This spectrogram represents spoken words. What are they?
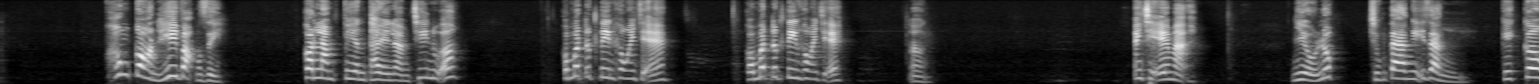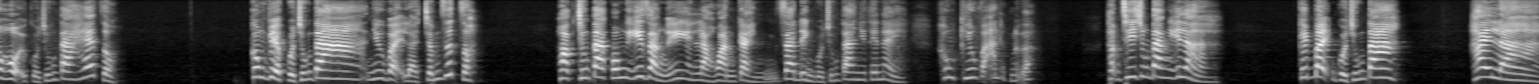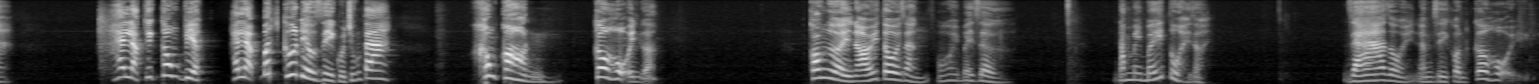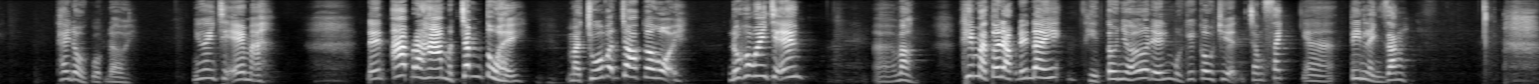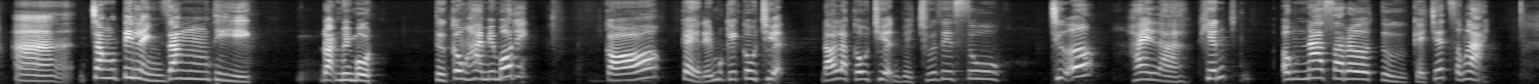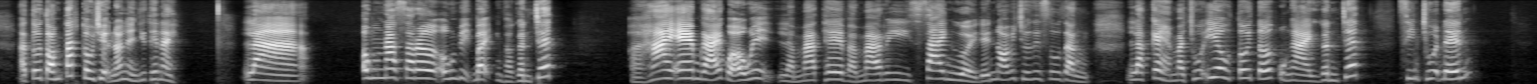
Không còn hy vọng gì. Còn làm phiền thầy làm chi nữa? Có mất đức tin không anh chị em? Có mất đức tin không anh chị em? ừ. Anh chị em ạ, à, nhiều lúc chúng ta nghĩ rằng cái cơ hội của chúng ta hết rồi. Công việc của chúng ta như vậy là chấm dứt rồi. Hoặc chúng ta có nghĩ rằng ấy là hoàn cảnh gia đình của chúng ta như thế này không cứu vãn được nữa. Thậm chí chúng ta nghĩ là cái bệnh của chúng ta hay là hay là cái công việc hay là bất cứ điều gì của chúng ta không còn cơ hội nữa có người nói với tôi rằng, ôi, bây giờ năm mươi mấy tuổi rồi già rồi, làm gì còn cơ hội thay đổi cuộc đời nhưng anh chị em ạ. À, đến Abraham 100 tuổi mà Chúa vẫn cho cơ hội đúng không anh chị em? À, vâng. Khi mà tôi đọc đến đây thì tôi nhớ đến một cái câu chuyện trong sách à, tin lành răng. À, trong tin lành răng thì đoạn 11 từ câu 21 ấy có kể đến một cái câu chuyện đó là câu chuyện về Chúa Giêsu chữa hay là khiến ông Nazareth từ kẻ chết sống lại. À, tôi tóm tắt câu chuyện nó là như thế này là ông Nasser ông bị bệnh và gần chết. À, hai em gái của ông ấy là Mathe và Mary sai người đến nói với Chúa Giêsu rằng là kẻ mà Chúa yêu tôi tớ của ngài gần chết xin Chúa đến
